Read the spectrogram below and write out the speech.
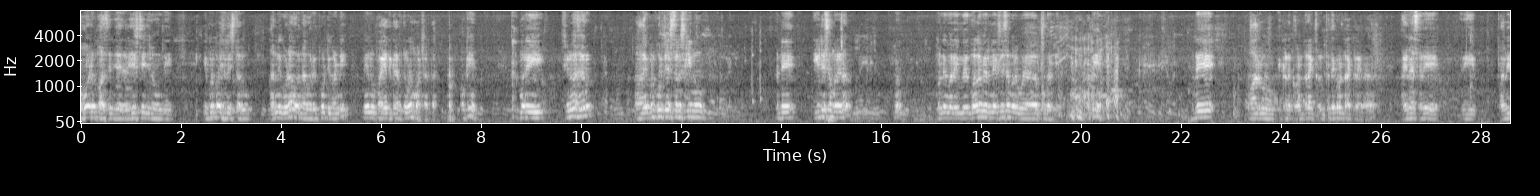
అవార్డు పాస్ చేయాలి ఏ స్టేజ్లో ఉంది? ఎప్పుడు పైసలు ఇస్తారు? అన్ని కూడా నాకు రిపోర్ట్ ఇవ్వండి. నేను పై అధికారితో కూడా మాట్లాడతాను. ఓకే మరి శ్రీనివాస్ గారు ఎప్పుడు పూర్తి చేస్తారు స్కీము? అంటే ఈ డిసెంబరేనా? అయినా మళ్ళీ మరి మళ్ళీ మీరు నెక్స్ట్ డిసెంబర్ పోగండి ఓకే? అంటే వారు ఇక్కడ కాంట్రాక్టర్ పెద్ద కాంట్రాక్టర్ అయినా అయినా సరే ఇది పని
